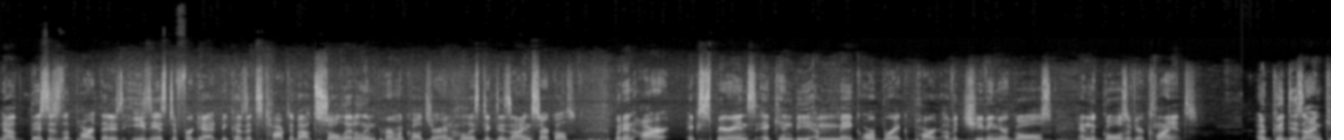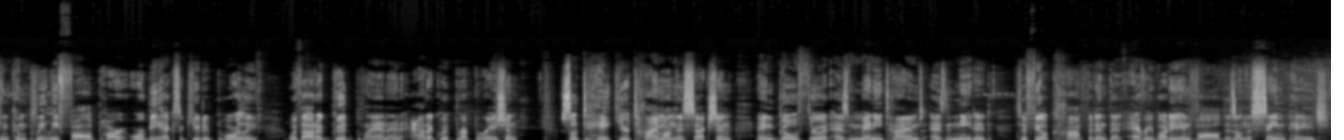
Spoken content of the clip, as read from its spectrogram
Now, this is the part that is easiest to forget because it's talked about so little in permaculture and holistic design circles, but in our experience, it can be a make or break part of achieving your goals and the goals of your clients. A good design can completely fall apart or be executed poorly without a good plan and adequate preparation, so take your time on this section and go through it as many times as needed to feel confident that everybody involved is on the same page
